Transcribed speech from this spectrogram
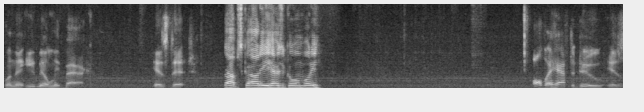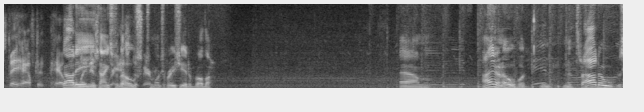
when they emailed me back is that What's up, Scotty? How's it going, buddy? all they have to do is they have to have Scotty, latest thanks for the greatest of host. Much appreciated, brother. Um, I don't know, but N- Nitrado was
